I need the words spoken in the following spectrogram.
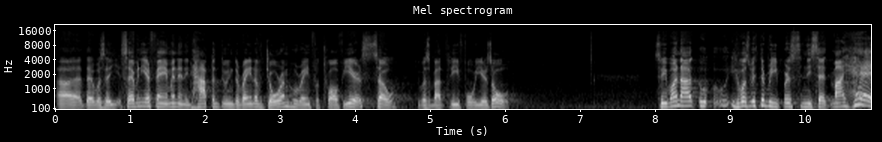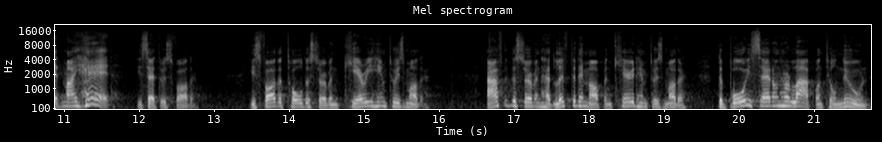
uh, there was a seven year famine, and it happened during the reign of Joram, who reigned for 12 years. So he was about three, four years old. So he went out, he was with the reapers, and he said, My head, my head, he said to his father. His father told the servant, Carry him to his mother. After the servant had lifted him up and carried him to his mother, the boy sat on her lap until noon,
